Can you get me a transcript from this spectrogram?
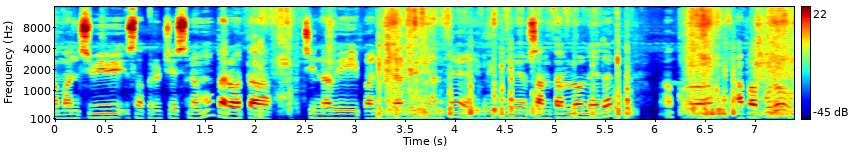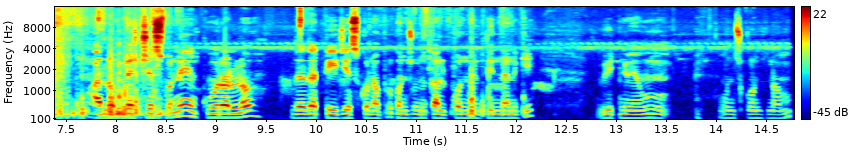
ఆ మంచివి సపరేట్ చేసినాము. తర్వాత చిన్నవి పనికిరానివి అంటే వీటిని మేము సంతల్లో లేదా అప్పుడు అల్లం పేస్ట్ చేసుకొని కూరల్లో లేదా టీ చేసుకున్నప్పుడు కొంచెం కలుపుకొని మేము తినడానికి వీటిని మేము ఉంచుకుంటున్నాము.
